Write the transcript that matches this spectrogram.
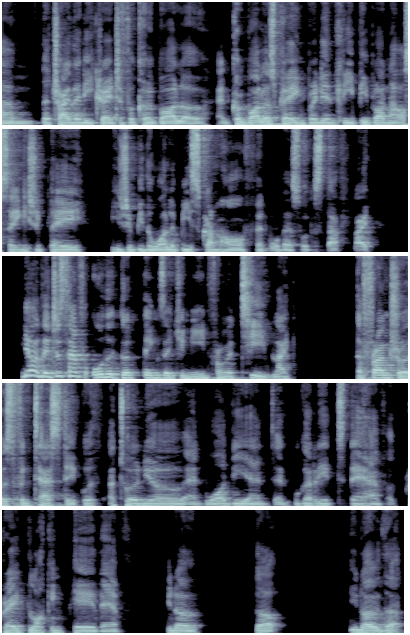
Um, the try that he created for Kerr-Barlow. And Kerr-Barlow's playing brilliantly. People are now saying he should play, he should be the Wallaby scrum half and all that sort of stuff. Like, yeah, they just have all the good things that you need from a team. Like the front row is fantastic with Atonio and Wardi and, and Bourgarit. They have a great blocking pair. They have, you know, the you know, the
